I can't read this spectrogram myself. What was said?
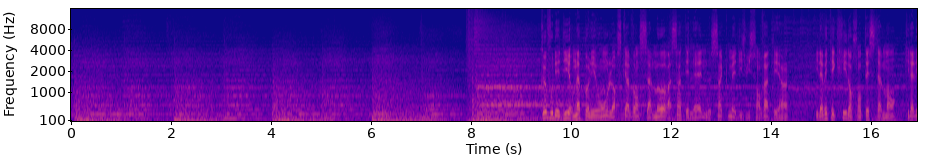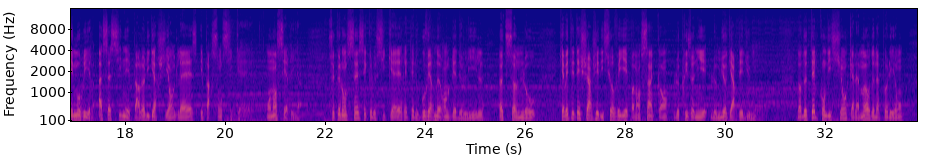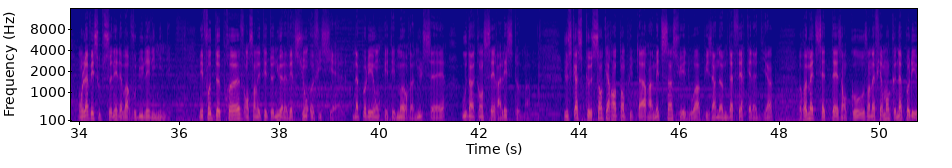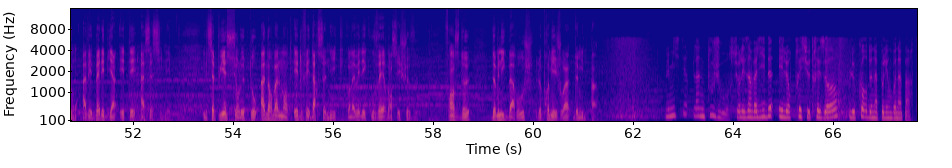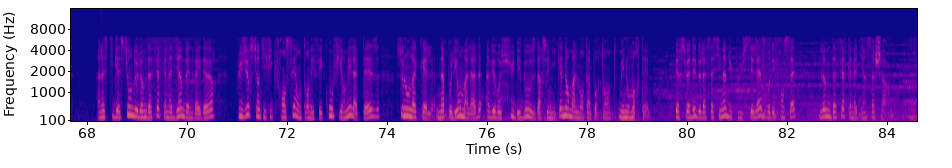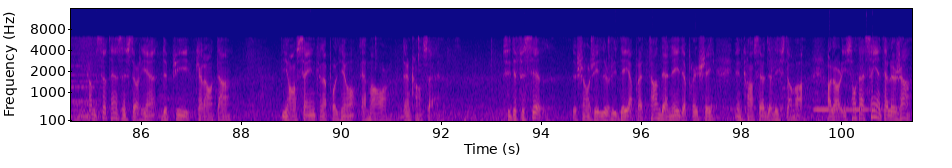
Que voulait dire Napoléon lorsqu'avant sa mort à Sainte-Hélène, le 5 mai 1821, il avait écrit dans son testament qu'il allait mourir assassiné par l'oligarchie anglaise et par son sicaire On n'en sait rien. Ce que l'on sait, c'est que le sicaire était le gouverneur anglais de l'île, Hudson Law, qui avait été chargé d'y surveiller pendant cinq ans le prisonnier le mieux gardé du monde. Dans de telles conditions qu'à la mort de Napoléon, on l'avait soupçonné d'avoir voulu l'éliminer. Mais faute de preuves, on s'en était tenu à la version officielle. Napoléon était mort d'un ulcère ou d'un cancer à l'estomac. Jusqu'à ce que, 140 ans plus tard, un médecin suédois, puis un homme d'affaires canadien, remettent cette thèse en cause en affirmant que Napoléon avait bel et bien été assassiné. Il s'appuyait sur le taux anormalement élevé d'arsenic qu'on avait découvert dans ses cheveux. France 2, Dominique Barouche, le 1er juin 2001. Le mystère plane toujours sur les invalides et leurs précieux trésors, le corps de Napoléon Bonaparte. À l'instigation de l'homme d'affaires canadien Ben Weider, plusieurs scientifiques français ont en effet confirmé la thèse selon laquelle Napoléon malade avait reçu des doses d'arsenic anormalement importantes mais non mortelles. Persuadé de l'assassinat du plus célèbre des Français, l'homme d'affaires canadien s'acharne. Comme certains historiens, depuis 40 ans, ils enseignent que Napoléon est mort d'un cancer. C'est difficile de changer leur idée après tant d'années de prêcher un cancer de l'estomac. Alors, ils sont assez intelligents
